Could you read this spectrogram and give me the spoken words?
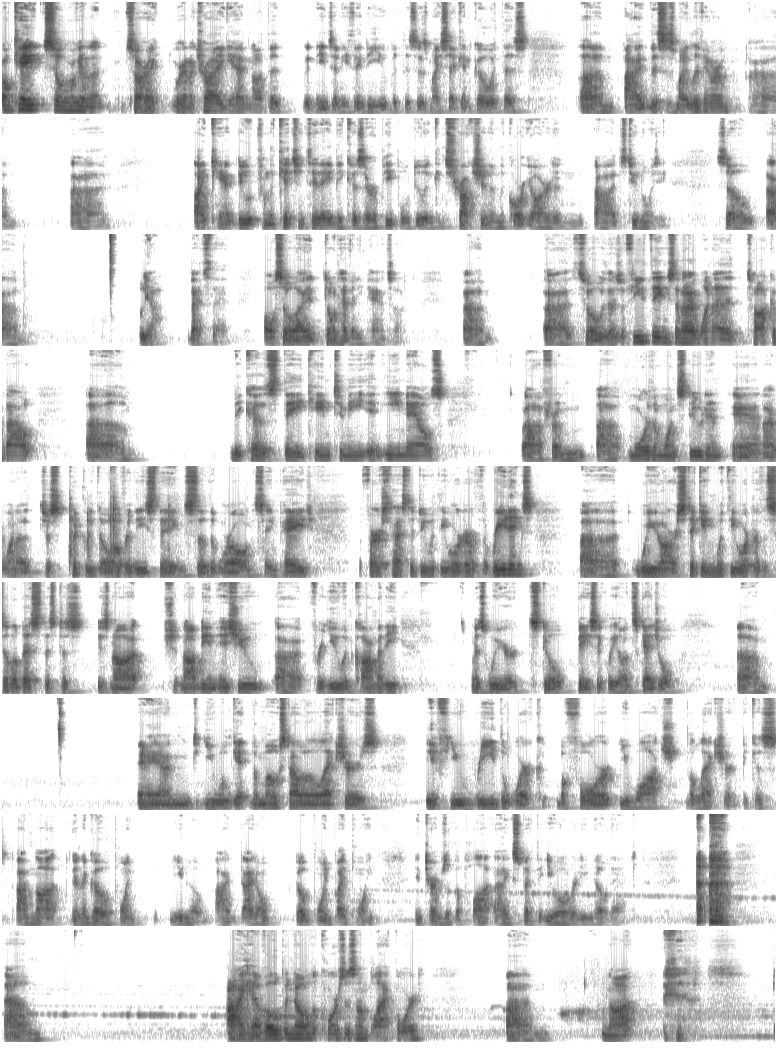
Okay, so we're gonna. Sorry, we're gonna try again. Not that it means anything to you, but this is my second go at this. Um, I this is my living room. Um, uh, I can't do it from the kitchen today because there are people doing construction in the courtyard and uh, it's too noisy. So um, yeah, that's that. Also, I don't have any pants on. Um, uh, so there's a few things that I want to talk about um, because they came to me in emails uh, from uh, more than one student, and I want to just quickly go over these things so that we're all on the same page. The first has to do with the order of the readings. Uh, we are sticking with the order of the syllabus. This does is not should not be an issue uh, for you in comedy, as we're still basically on schedule. Um, and you will get the most out of the lectures if you read the work before you watch the lecture because I'm not going to go point, you know, I, I don't go point by point in terms of the plot. I expect that you already know that. um, I have opened all the courses on Blackboard. Um, not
